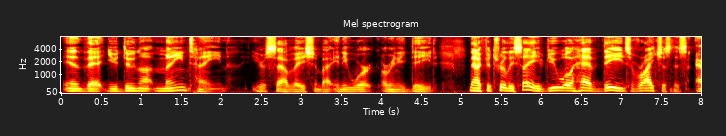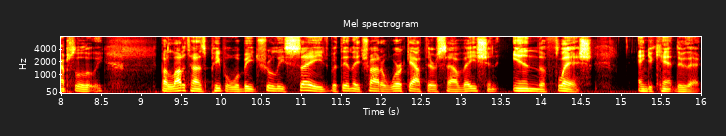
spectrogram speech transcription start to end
in that you do not maintain your salvation by any work or any deed. Now, if you're truly saved, you will have deeds of righteousness, absolutely. But a lot of times people will be truly saved, but then they try to work out their salvation in the flesh and you can't do that.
